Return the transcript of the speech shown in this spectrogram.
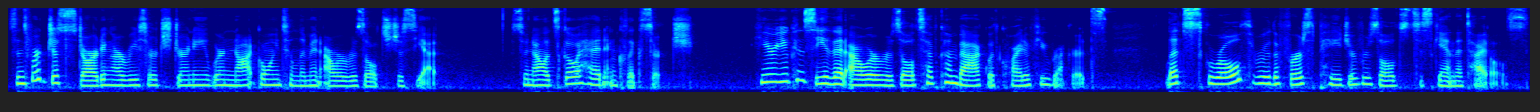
Since we're just starting our research journey, we're not going to limit our results just yet. So now let's go ahead and click search. Here you can see that our results have come back with quite a few records. Let's scroll through the first page of results to scan the titles.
